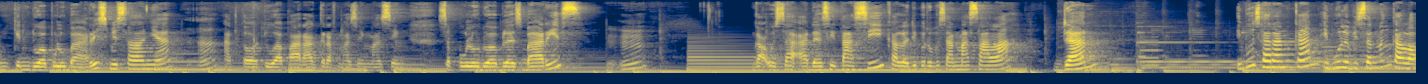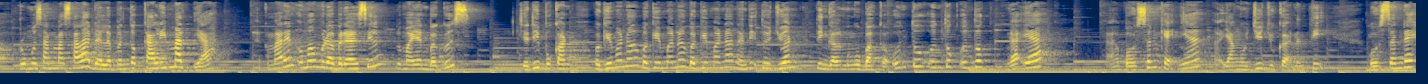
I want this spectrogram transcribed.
mungkin 20 baris misalnya atau dua paragraf masing-masing 10-12 baris. Nggak usah ada sitasi kalau di perumusan masalah dan Ibu sarankan, ibu lebih seneng kalau rumusan masalah dalam bentuk kalimat ya. Kemarin Umam udah berhasil, lumayan bagus. Jadi bukan bagaimana, bagaimana, bagaimana nanti tujuan tinggal mengubah ke untuk, untuk, untuk, enggak ya? Nah, bosen kayaknya yang uji juga nanti bosen deh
